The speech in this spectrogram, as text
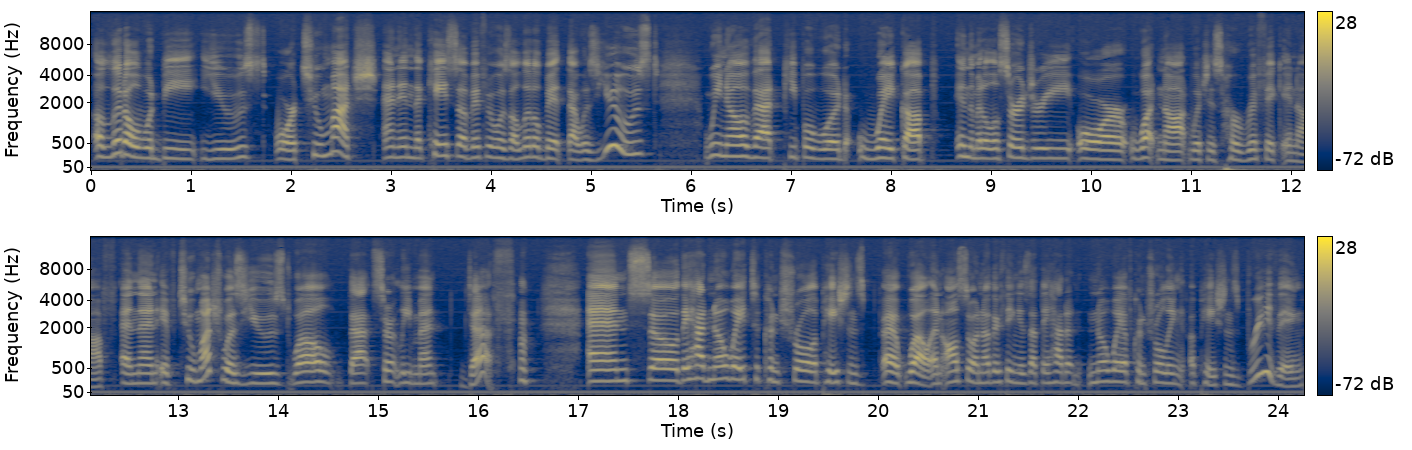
a little would be used or too much. And in the case of if it was a little bit that was used we know that people would wake up in the middle of surgery or whatnot, which is horrific enough. And then if too much was used, well, that certainly meant death. and so they had no way to control a patient's, uh, well, and also another thing is that they had a, no way of controlling a patient's breathing.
